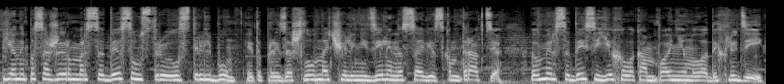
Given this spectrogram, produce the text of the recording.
Пьяный пассажир Мерседеса устроил стрельбу. Это произошло в начале недели на Советском тракте. В Мерседесе ехала компания молодых людей.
